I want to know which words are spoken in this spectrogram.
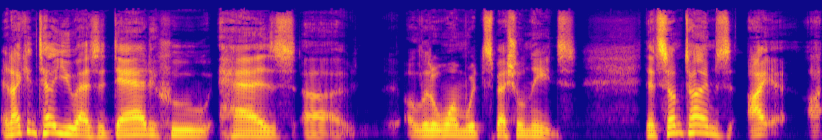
And I can tell you, as a dad who has uh, a little one with special needs, that sometimes I, I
